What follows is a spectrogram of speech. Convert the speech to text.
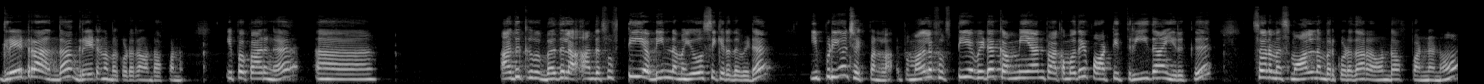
கிரேட்டராக இருந்தால் கிரேட்டர் நம்பர் கூட ரவுண்ட் ஆஃப் பண்ணணும். இப்போ பாருங்கள் அதுக்கு பதிலாக அந்த ஃபிஃப்டி அப்படின்னு நம்ம யோசிக்கிறத விட இப்படியும் செக் பண்ணலாம். இப்போ முதல்ல ஃபிஃப்டியை விட கம்மியான்னு பார்க்கும்போதே ஃபார்ட்டி த்ரீ தான் இருக்குது ஸோ நம்ம ஸ்மால் நம்பர் கூட தான் ரவுண்ட் ஆஃப் பண்ணணும்.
